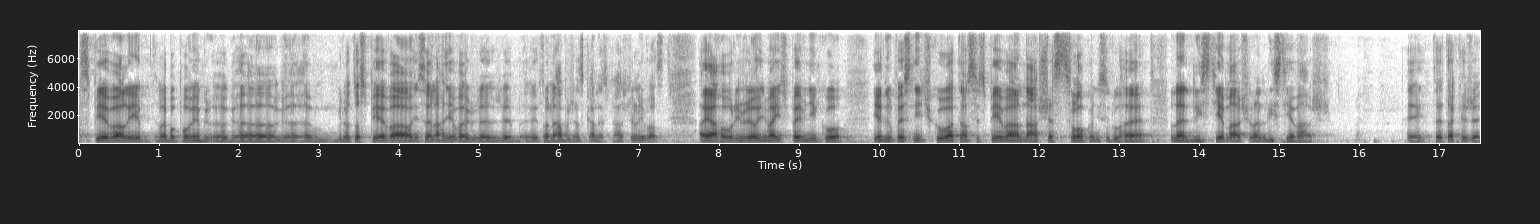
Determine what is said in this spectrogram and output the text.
zpěvali, lebo povím, uh, uh, kdo to zpěvá, oni se nahněvají, že, že je to náboženská nesnášenlivost. A já hovorím, že oni mají zpěvníku jednu pesničku a tam se zpěvá na šest slov, oni jsou dlhé, len listě máš, len listě máš. Hej, to je také, že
